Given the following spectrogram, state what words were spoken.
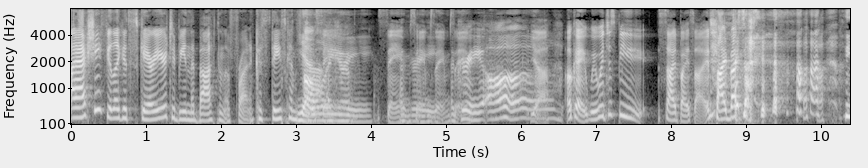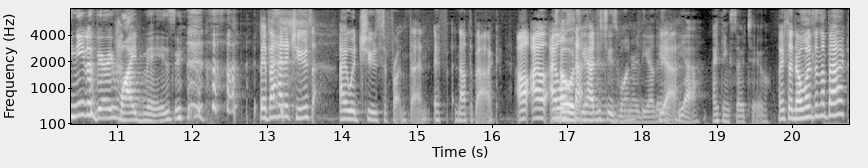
I actually feel like it's scarier to be in the back than the front because things can Yes, follow I you. agree. Same, agree. same, same, same. Agree. Oh. Yeah. Okay, we would just be side by side. Side by side. we need a very wide maze. But if I had to choose, I would choose the front then, if not the back. I'll, I'll I will. oh, if you had to choose one or the other. Yeah. Yeah, I think so too. Like so, no one's in the back.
